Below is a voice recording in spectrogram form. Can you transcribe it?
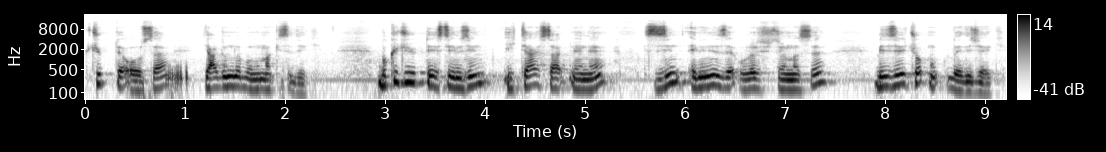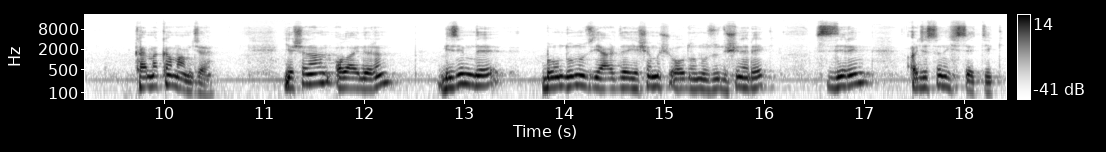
küçük de olsa yardımda bulunmak istedik. Bu küçücük desteğimizin ihtiyaç sahiplerine sizin elinizle ulaştırılması bizi çok mutlu edecek. Kaymakam amca, yaşanan olayların bizim de bulunduğumuz yerde yaşamış olduğumuzu düşünerek sizlerin acısını hissettik.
